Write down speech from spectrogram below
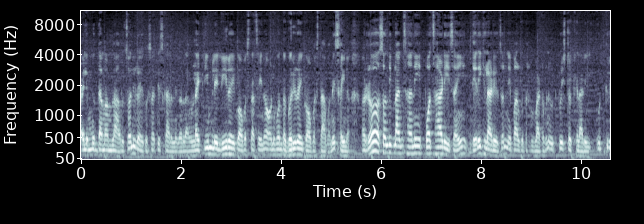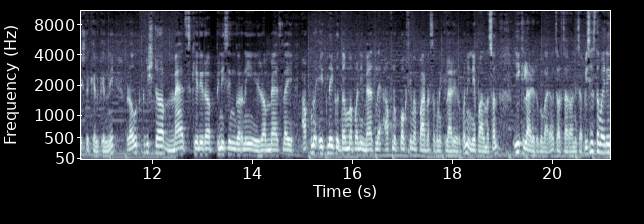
अहिले मुद्दा मामलाहरू चलिरहेको छ। त्यस कारणले गर्दा उनलाई टिमले लिइरहेको अवस्था छैन अनुबन्ध गरिरहेको अवस्था भने छैन। र सन्दीप लामिछाने पछाडि चाहिँ धेरै खेलाडीहरू छन्। नेपालको तर्फबाट पनि उत्कृष्ट खेलाडी उत्कृष्ट खेल खेल्ने र उत्कृष्ट म्याच खेलेर फिनिसिङ गर्ने र म्याचलाई आफ्नो एक्लैको दममा पनि म्याचलाई आफ्नो पक्षमा पार्न सक्ने खेलाडीहरू पनि नेपालमा छन्। यी खेलाडीहरूको बारेमा चर्चा रहनेछ। विशेष त मैले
